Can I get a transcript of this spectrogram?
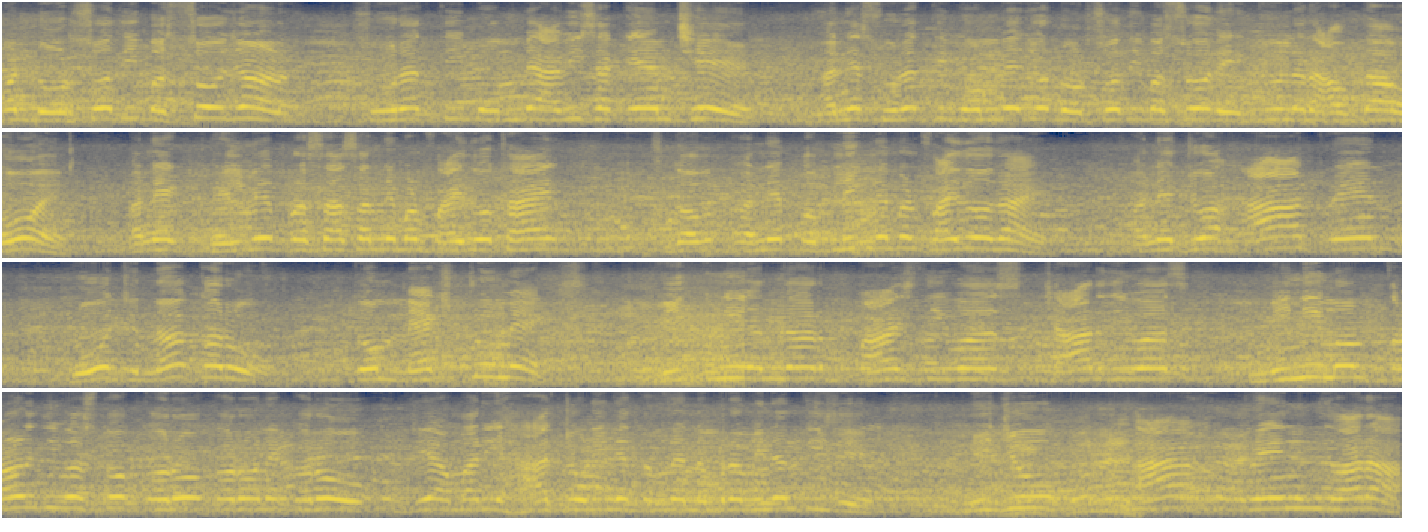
પણ દોઢસોથી બસો જણ સુરતથી બોમ્બે આવી શકે એમ છે. અને સુરતથી બોમ્બે જો દોઢસોથી બસો રેગ્યુલર આવતા હોય, અને રેલવે પ્રશાસનને પણ ફાયદો થાય અને પબ્લિકને પણ ફાયદો થાય, અને જો આ ટ્રેન રોજ ન કરો, તો મેક્સ ટુ મેક્સ વીકની અંદર પાંચ દિવસ, ચાર દિવસ, મિનિમમ ત્રણ દિવસ તો કરો કરો ને કરો, જે અમારી હાથ જોડીને તમને નમ્ર વિનંતી છે. બીજું, આ ટ્રેન દ્વારા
